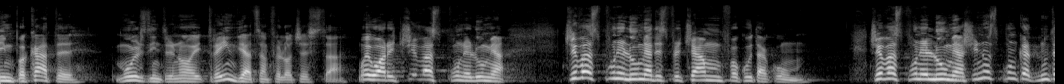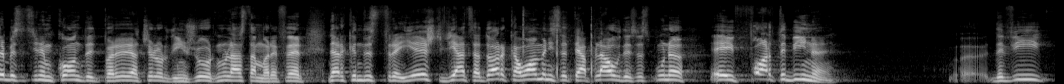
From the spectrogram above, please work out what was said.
din păcate, mulți dintre noi trăim viața în felul acesta. Măi, oare ce va spune lumea? Ce va spune lumea despre ce am făcut acum? Ce va spune lumea? Și nu spun că nu trebuie să ținem cont de părerea celor din jur, nu la asta mă refer, dar când îți trăiești viața doar ca oamenii să te aplaude, să spună, ei, foarte bine, devii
